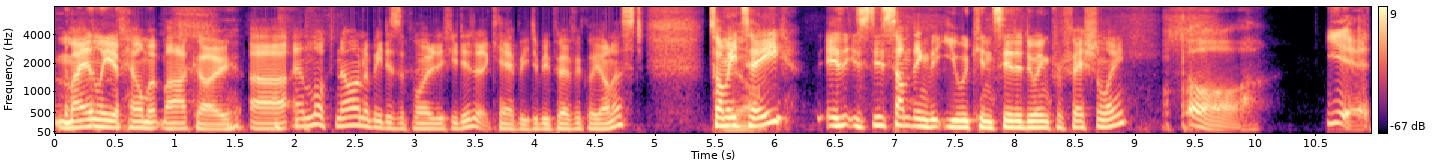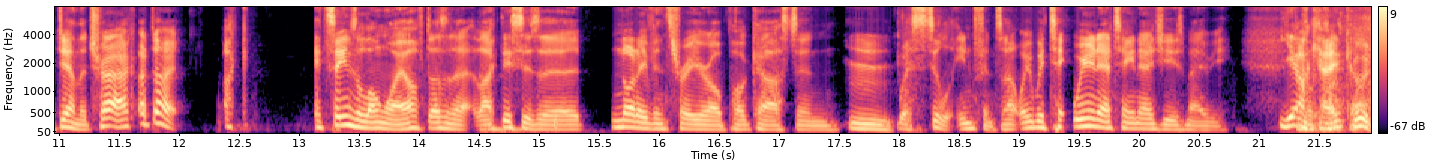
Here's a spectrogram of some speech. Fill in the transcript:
mainly of Helmut Marko. Uh, and look, no one would be disappointed if you did it Campy, to be perfectly honest. Tommy T, is, is this something that you would consider doing professionally? Oh, yeah, down the track. I don't. I, it seems a long way off, doesn't it? Like this is a not even three year old podcast, and Hmm. we're still infants, aren't we? We're te- we're in our teenage years, maybe. Yeah, okay, good.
